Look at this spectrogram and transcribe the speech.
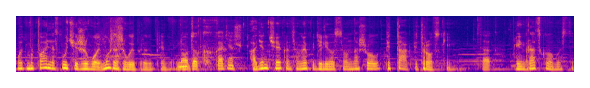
Вот буквально случай живой. Можно живой предупредить? Ну так, конечно. Один человек он со мной поделился, он нашел пятак Петровский Так. в Ленинградской области.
